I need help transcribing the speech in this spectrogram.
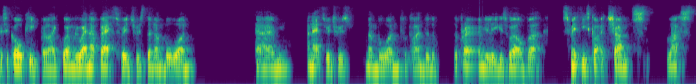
as a goalkeeper. Like when we went up, Etheridge was the number one, um, and Etheridge was number one for kind of the, the Premier League as well. But Smithy's got a chance last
